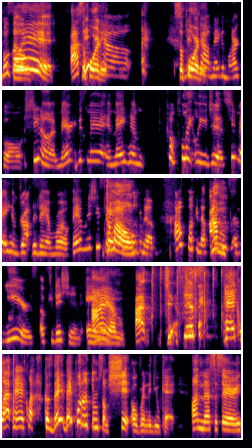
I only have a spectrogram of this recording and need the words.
Well, So, go ahead. I support it. How, Support it. how Meghan Markle, she done married this man and made him completely just, she made him drop the damn royal family. She said, Come on, I'm fucking up, I'm fucking up I'm- hundreds of years of tradition. And I am. I Yeah. sis hand clap, hand clap, because they they put her through some shit over in the UK. Unnecessary,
